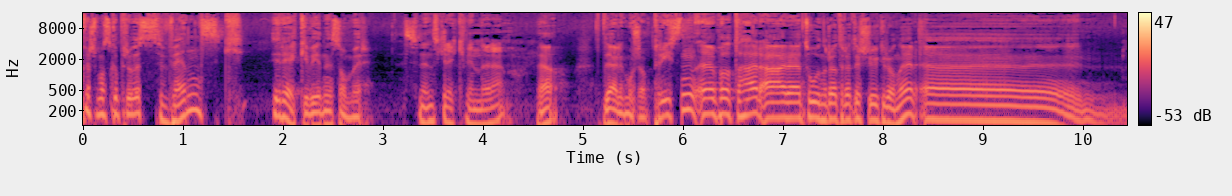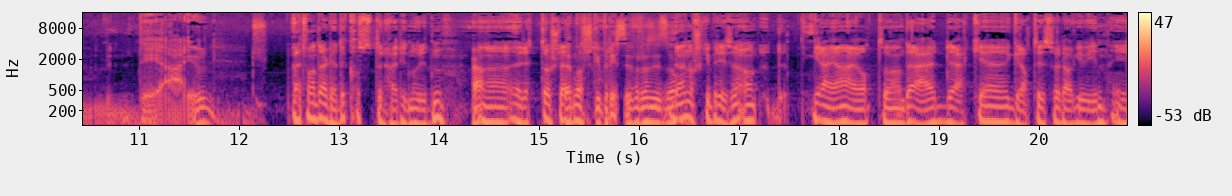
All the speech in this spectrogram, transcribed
kanskje man skal prøve svensk rekevin i sommer. Svensk rekevin, dere. Ja, det er litt morsomt. Prisen på dette her er eh, 237 kroner. Det er jo Vet du hva, det er det det koster her i Norden. Ja. Eh, rett og slett. det er norske priser, for å si det sånn. Det er norske priser. Greia er jo at uh, det er, det er ikke gratis å lage vin i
